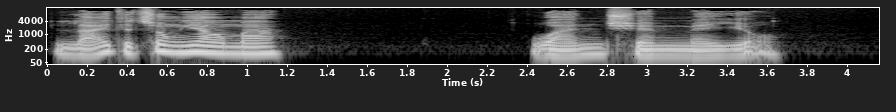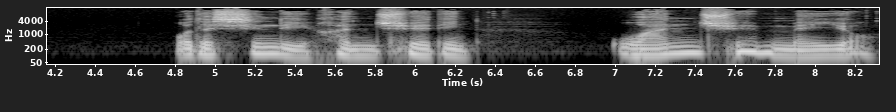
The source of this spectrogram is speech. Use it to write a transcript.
来的重要吗？完全没有。我的心里很确定。完全没有，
